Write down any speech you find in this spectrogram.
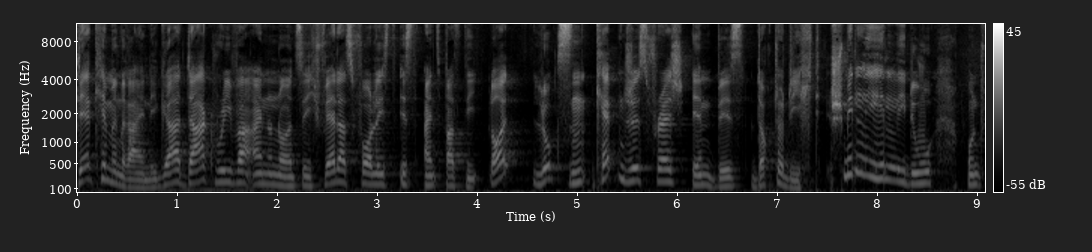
Der Kimmenreiniger, Dark Reaver 91, wer das vorliest, ist ein Spasti. Lol, Luxen, Captain Jizz Fresh im Biss, Dr. Dicht, Schmiddeli Du und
